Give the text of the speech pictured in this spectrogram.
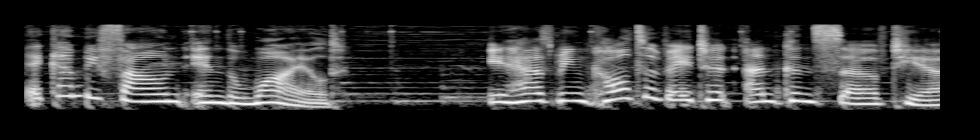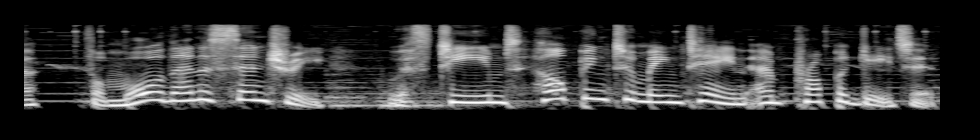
It can be found in the wild. It has been cultivated and conserved here for more than a century, with teams helping to maintain and propagate it.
